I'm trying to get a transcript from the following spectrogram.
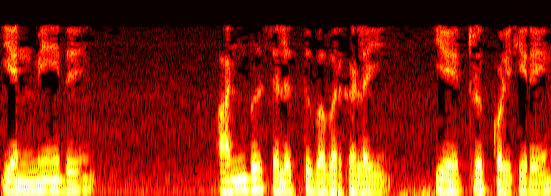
என் மீது அன்பு செலுத்துபவர்களை ஏற்றுக்கொள்கிறேன்.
